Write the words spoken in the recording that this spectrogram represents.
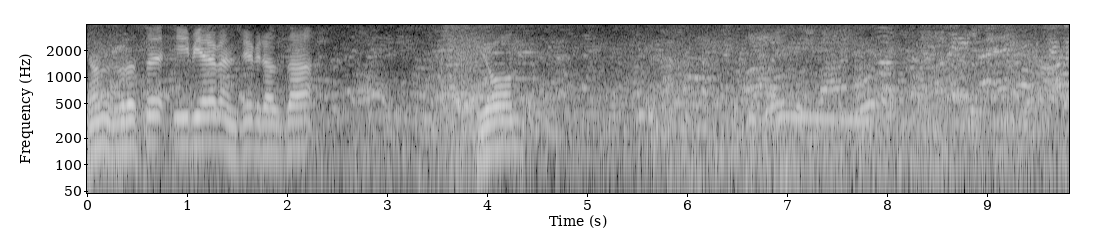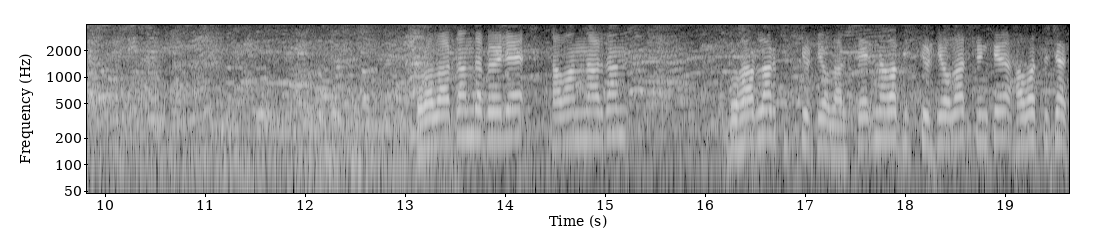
Yalnız burası iyi bir yere benziyor. Biraz daha yoğun. Buralardan da böyle tavanlardan buharlar püskürtüyorlar. Serin hava püskürtüyorlar çünkü hava sıcak.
